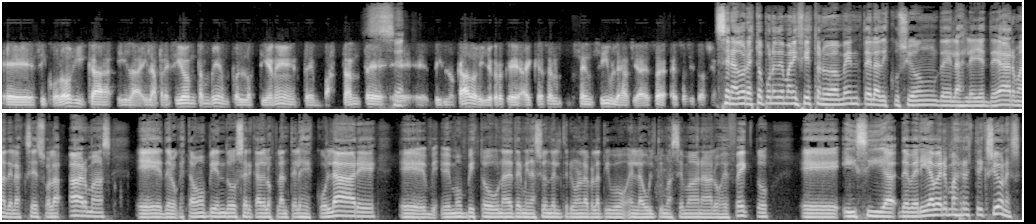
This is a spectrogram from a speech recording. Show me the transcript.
eh, psicológica y la y la presión también pues los tiene este, bastante Sí. eh, eh, dislocados y yo creo que hay que ser sensibles hacia esa, esa situación. Senador, esto pone de manifiesto nuevamente la discusión de las leyes de armas, del acceso a las armas, eh, de lo que estamos viendo cerca de los planteles escolares. Eh, hemos visto una determinación del Tribunal Apelativo en la última semana a los efectos. eh, y si ah, debería haber más restricciones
